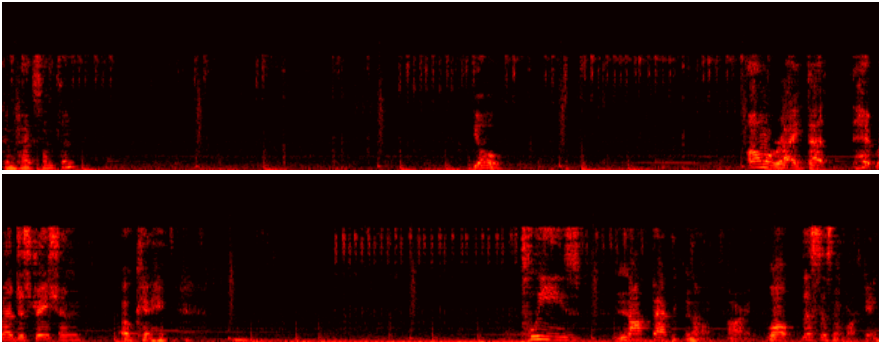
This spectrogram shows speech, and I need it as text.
Gonna type something? Yo, Alright, that hit registration. Okay. Please, knock back. No, alright. Well, this isn't working.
